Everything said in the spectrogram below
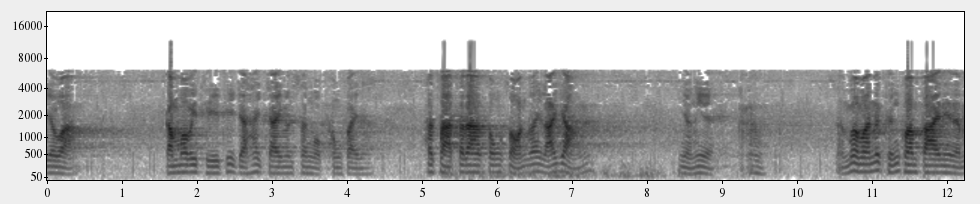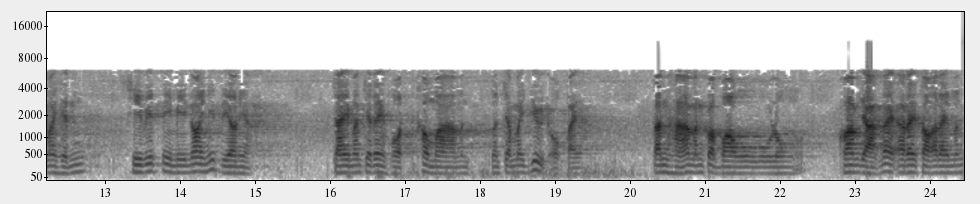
เรียกว่า กรรมวิธีที่จะให้ใจมันสงบลงไปนะพระศาสดาทรงสอนไว้หลายอย่าง อย่างนี้เมื่อมานึกถึงความตายนี่แหละมาเห็นชีวิตนี่มีน้อยนิดเดียวเนี่ย ใจมันจะได้หดเข้ามามัน มันจะไม่ยืดออกไป ตัณหามันก็เบาลง ความอยากได้อะไรต่ออะไรมัน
